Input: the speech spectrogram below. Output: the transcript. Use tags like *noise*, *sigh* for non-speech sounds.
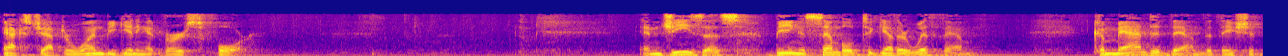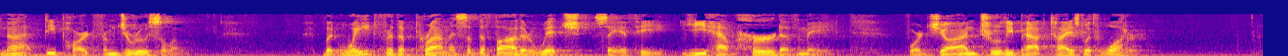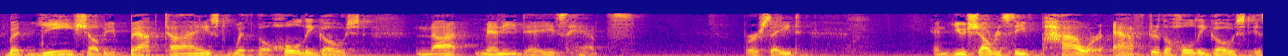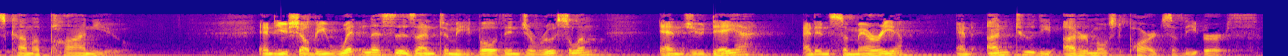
Acts chapter 1, beginning at verse 4. And Jesus, being assembled together with them, commanded them that they should not depart from Jerusalem, but wait for the promise of the Father, which, saith he, ye have heard of me. For John truly baptized with water, but ye shall be baptized with the Holy Ghost not many days hence. Verse 8 And you shall receive power after the Holy Ghost is come upon you. And you shall be witnesses unto me both in Jerusalem and Judea and in Samaria and unto the uttermost parts of the earth.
